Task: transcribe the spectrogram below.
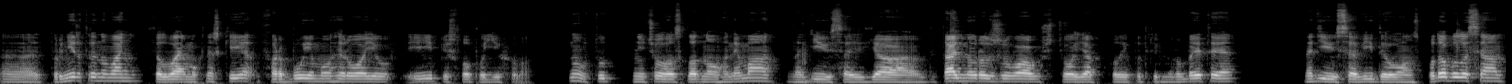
Е, Турнір тренувань, заливаємо книжки, фарбуємо героїв і пішло-поїхало. Ну, тут нічого складного нема. Надіюся, я детально розжував, що як коли потрібно робити. Надіюся, відео вам сподобалося.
